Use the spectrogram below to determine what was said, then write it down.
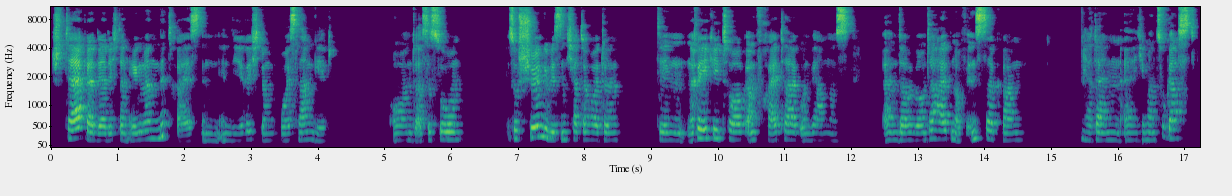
stärker, der dich dann irgendwann mitreißt in, in die Richtung, wo es lang geht. Und das ist so, so schön gewesen. Ich hatte heute den Reiki-Talk am Freitag und wir haben uns ähm, darüber unterhalten auf Instagram. Wir hatten äh, jemand zu Gast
